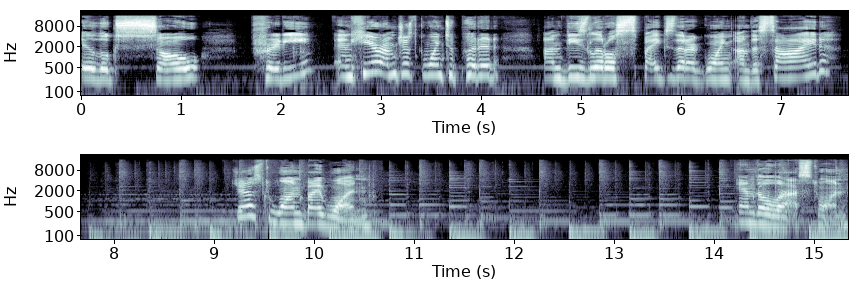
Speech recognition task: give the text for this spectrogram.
It looks so pretty. And here I'm just going to put it on these little spikes that are going on the side. Just one by one. And the last one.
